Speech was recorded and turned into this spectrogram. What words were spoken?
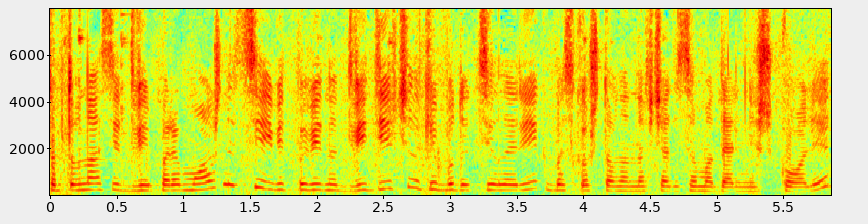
Тобто, в нас є дві переможниці, і відповідно дві дівчинки будуть цілий рік безкоштовно навчатися в модельній школі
